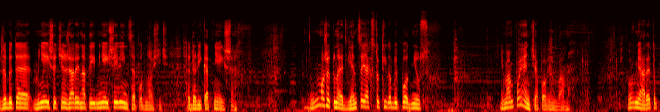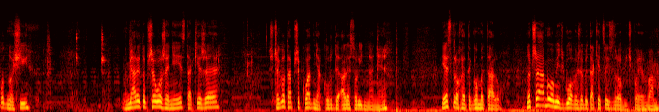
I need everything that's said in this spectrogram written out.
żeby te mniejsze ciężary na tej mniejszej lince podnosić, te delikatniejsze. Może tu nawet więcej, jak 100 kg by podniósł. Nie mam pojęcia, powiem wam. Bo w miarę to podnosi. W miarę to przełożenie jest takie, że. Z czego ta przekładnia, kurde, ale solidna, nie? Jest trochę tego metalu. No trzeba było mieć głowę, żeby takie coś zrobić, powiem wam.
